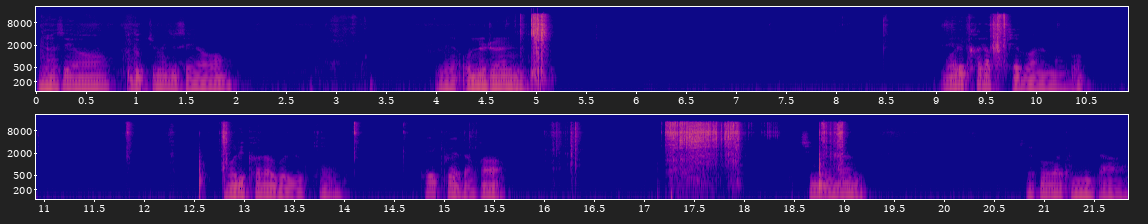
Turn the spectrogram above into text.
안녕하세요. 구독 좀 해주세요. 네, 오늘은 머리카락 제거하는 방법. 머리카락을 이렇게 테이프에다가 붙이면은 제거가 됩니다.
